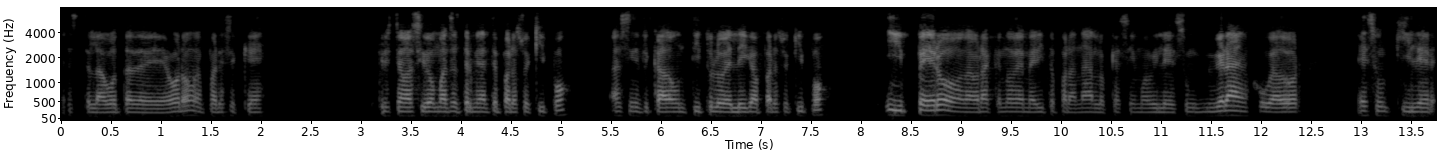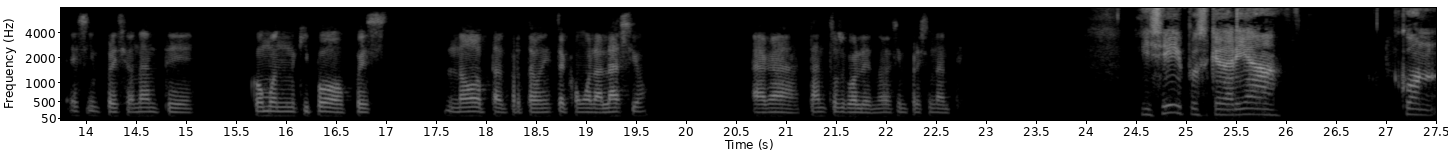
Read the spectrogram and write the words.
este, la bota de oro, me parece que Cristiano ha sido más determinante para su equipo, ha significado un título de liga para su equipo, y pero la verdad que no de mérito para nada lo que hace Inmóvil, es un gran jugador, es un killer, es impresionante como en un equipo pues no tan protagonista como la Lazio haga tantos goles, ¿no? Es impresionante. Y sí, pues quedaría con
